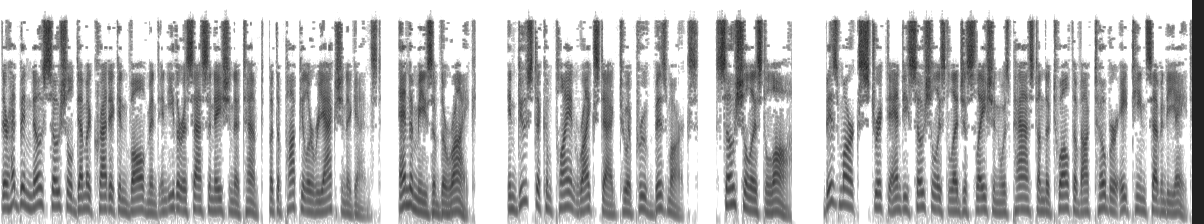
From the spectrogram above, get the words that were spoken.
There had been no social democratic involvement in either assassination attempt, but the popular reaction against «enemies of the Reich» induced a compliant Reichstag to approve Bismarck's «socialist law» Bismarck's strict anti-socialist legislation was passed on 12 October 1878.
